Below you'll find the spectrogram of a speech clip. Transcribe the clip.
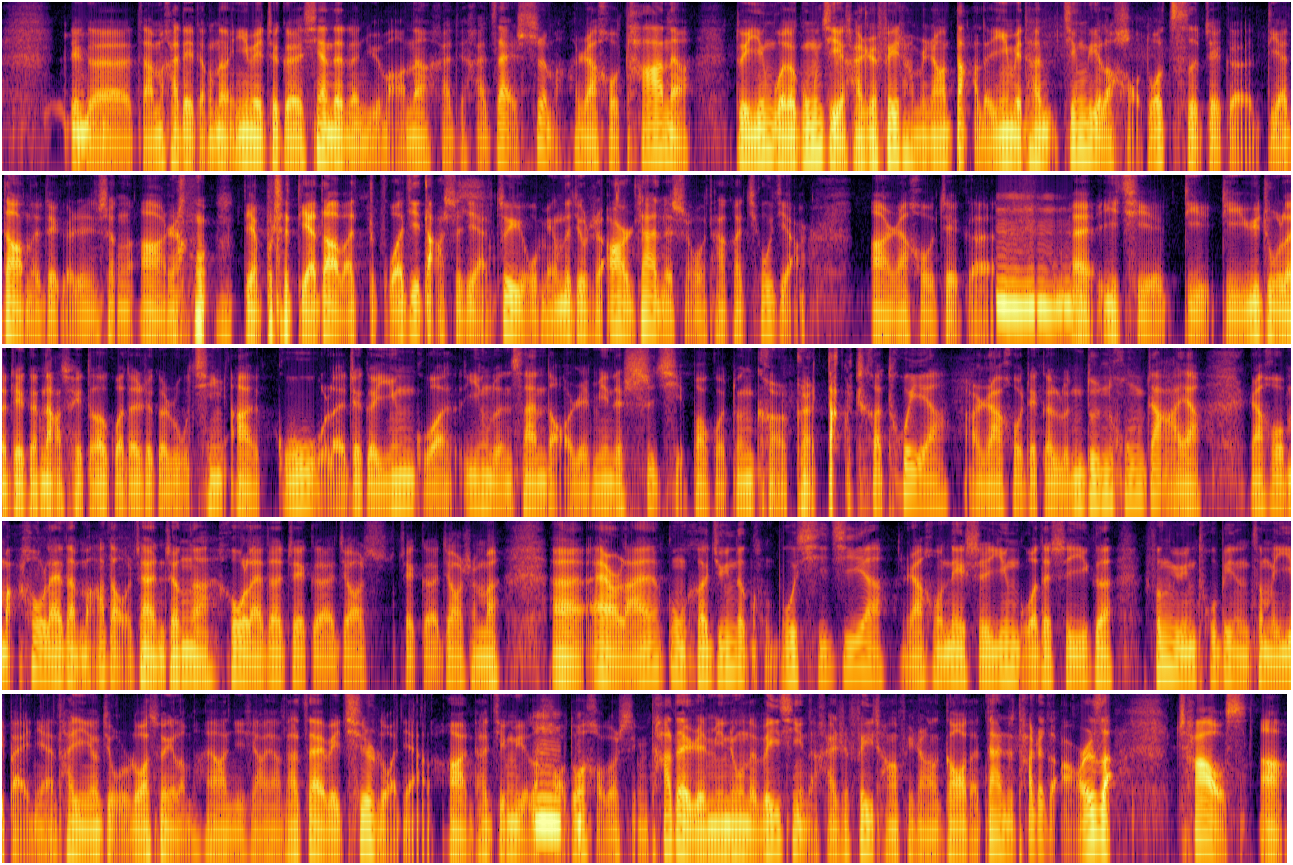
这个咱们还得等等，因为这个现在的女王呢，还得还在世嘛。然后她呢，对英国的功绩还是非常非常大的，因为她经历了好多次这个跌宕的这个人生啊。然后也不是跌宕吧，国际大事件最有名的就是二战的时候，她和丘吉尔啊，然后这个嗯呃一起抵抵御住了这个纳粹德国的这个入侵啊，鼓舞了这个英国英伦三岛人民的士气，包括敦刻尔克大撤退呀啊，然后这个伦敦轰炸呀，然后马后来的马岛战争。啊，后来的这个叫这个叫什么？呃，爱尔兰共和军的恐怖袭击啊，然后那时英国的是一个风云突变的这么一百年，他已经九十多岁了嘛，啊，你想想他在位七十多年了啊，他经历了好多好多事情，他在人民中的威信呢还是非常非常的高的。但是他这个儿子 Charles 啊，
